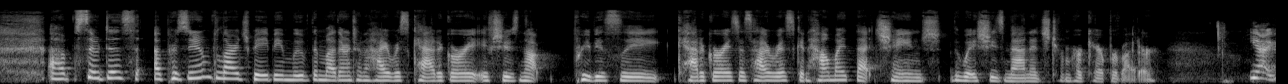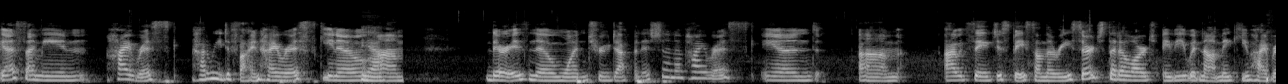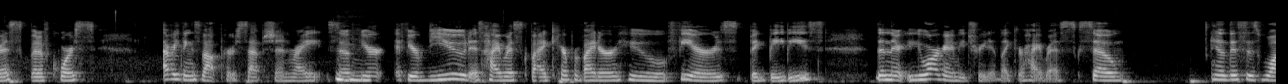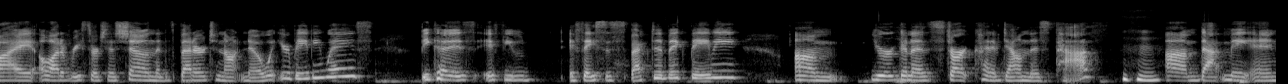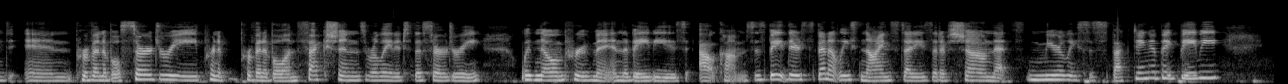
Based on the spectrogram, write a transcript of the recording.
Uh, so, does a presumed large baby move the mother into a high risk category if she's not previously categorized as high risk, and how might that change the way she's managed from her care provider? Yeah, I guess. I mean, high risk. How do we define high risk? You know, yeah. um, there is no one true definition of high risk. And um, I would say, just based on the research, that a large baby would not make you high risk. But of course, everything's about perception, right? So mm-hmm. if you're if you're viewed as high risk by a care provider who fears big babies, then there, you are going to be treated like you're high risk. So, you know, this is why a lot of research has shown that it's better to not know what your baby weighs because if you if they suspect a big baby, um, you're going to start kind of down this path mm-hmm. um, that may end in preventable surgery, pre- preventable infections related to the surgery, with no improvement in the baby's outcomes. Ba- there's been at least nine studies that have shown that merely suspecting a big baby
